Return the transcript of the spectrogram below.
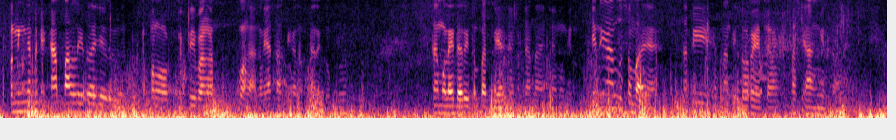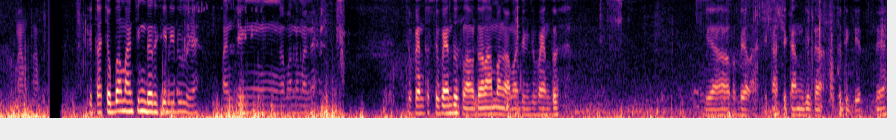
openingnya pakai kapal itu aja tuh. Kapal gede banget. Wah nggak kelihatan sih kalau dari GoPro. Kita mulai dari tempat biasa di sana aja mungkin. Sini halus ombaknya, tapi nanti sore aja pasti angin soalnya. Mantap. Kita coba mancing dari sini dulu ya. Mancing apa namanya? Juventus Juventus lah. Udah lama nggak mancing Juventus biar biar asik-asikan juga sedikit ya.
